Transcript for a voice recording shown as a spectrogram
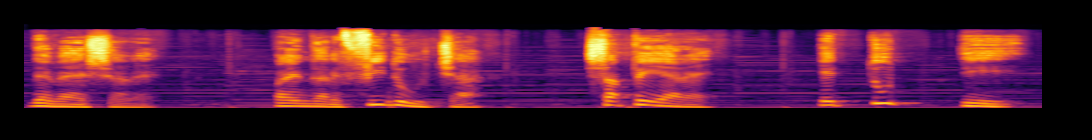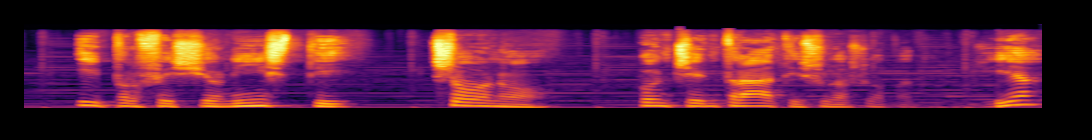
deve essere prendere fiducia, sapere che tutti i professionisti sono concentrati sulla sua patologia,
